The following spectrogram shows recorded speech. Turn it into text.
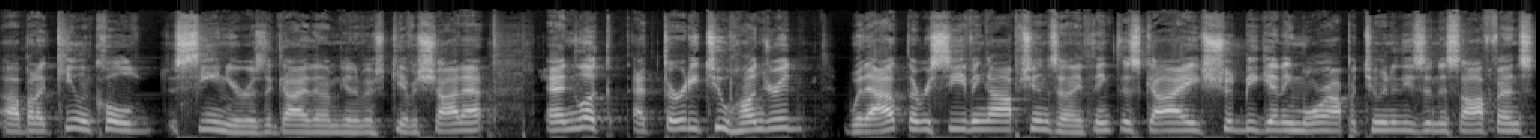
Uh, but Keelan Cole Sr. is the guy that I'm going to give a shot at. And look, at 3,200, without the receiving options, and I think this guy should be getting more opportunities in this offense.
